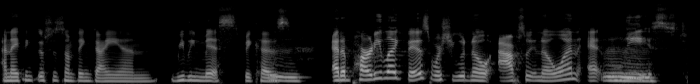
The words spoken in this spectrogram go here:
And I think this was something Diane really missed because Mm. at a party like this where she would know absolutely no one, at Mhm. least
